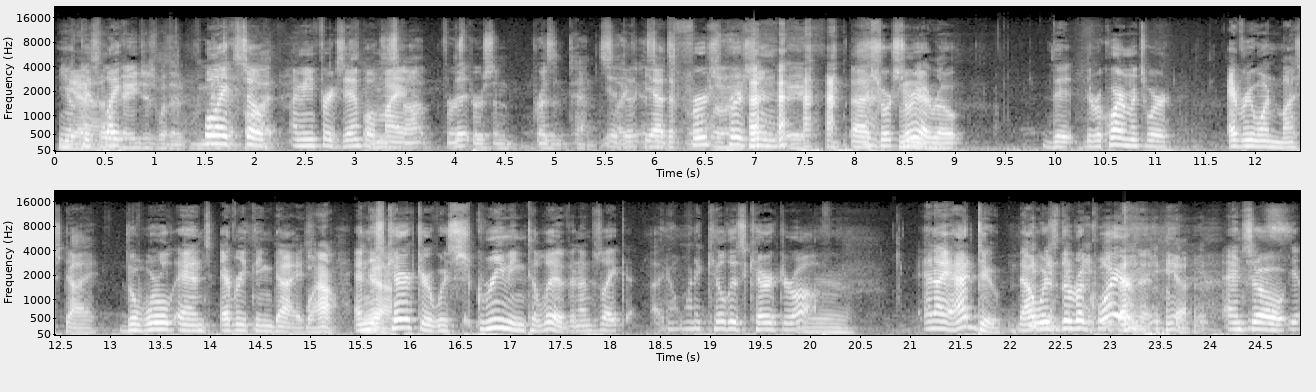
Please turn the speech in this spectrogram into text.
You know, Yeah. because Four like, pages with a well, like, so, thought. I mean, for example, It's my, not first the- person present tense. yeah, like, the, yeah, the first Well, person uh, short story I Hmm. wrote, the the requirements were everyone must die. The world ends, everything dies. Wow. And this Yeah. character was screaming to live, and I'm just like, I don't want to kill this character off. Yeah. And I had to. That was the requirement. yeah. and so, it,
